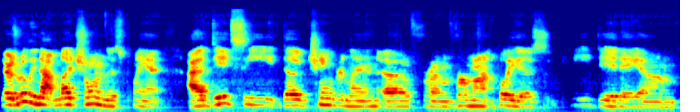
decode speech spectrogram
there's really not much on this plant. I did see Doug Chamberland uh, from Vermont Hoyas. He did a um,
